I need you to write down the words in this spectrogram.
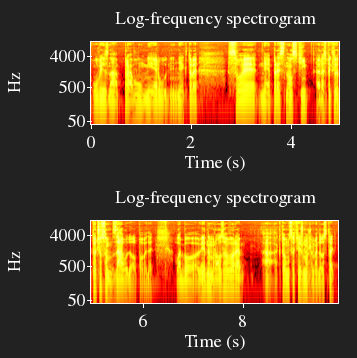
uviezť na pravú mieru niektoré svoje nepresnosti, respektíve to, čo som zabudol povedať. Lebo v jednom rozhovore, a k tomu sa tiež môžeme dostať,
